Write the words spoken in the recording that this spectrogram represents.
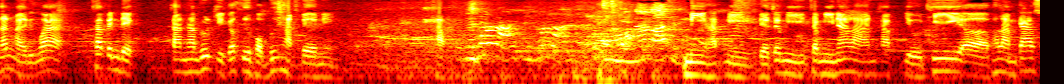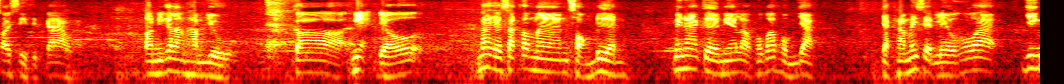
นั่นหมายถึงว่าถ้าเป็นเด็กการทำธุรกิจก็คือผมเพิ่งหัดเดินเองครับมีหน้าร้านมีหน้าร้านมีหน้าร้านถึงมีครับมีเดี๋ยวจะมีจะมีหน้าร้านครับ อยู่ที่เอ่อพระรามเก้าซอย49ครับตอนนี้กำลังทำอยู่ ก็เนี่ยเดี๋ยวน่าจะสักประมาณ 2 เดือน ไม่น่าเกินเนี้ยหรอกเพราะว่าผมอยาก อยากทำให้เสร็จเร็ว เพราะว่ายิ่ง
